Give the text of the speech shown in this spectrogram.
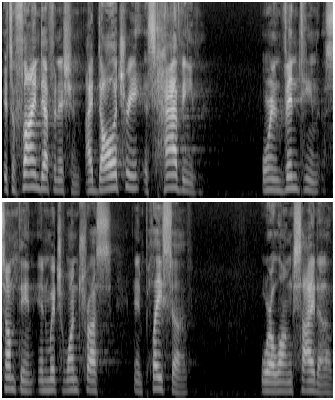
it's a fine definition. Idolatry is having or inventing something in which one trusts in place of or alongside of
